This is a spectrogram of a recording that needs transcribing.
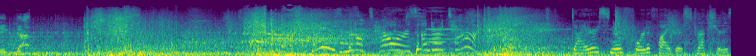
I'll that. Dire's middle tower is under attack! Dire Snow fortified their structures.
